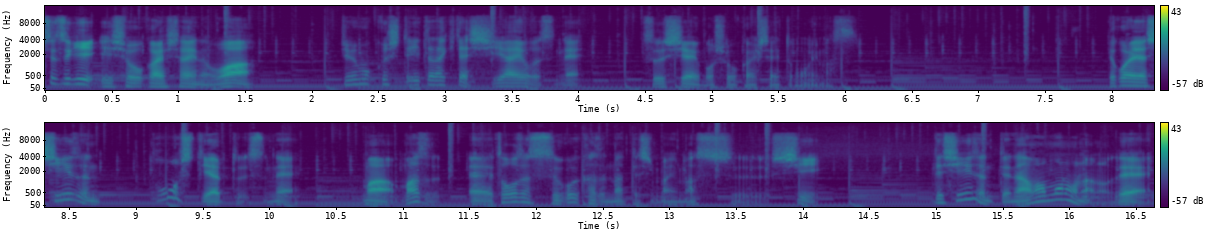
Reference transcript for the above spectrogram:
して次紹介したいのは、注目していただきたい試合をですね、数試合ご紹介したいと思います。で、これシーズン通してやるとですね、まあ、まず、えー、当然すごい数になってしまいますし、で、シーズンって生ものなので、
